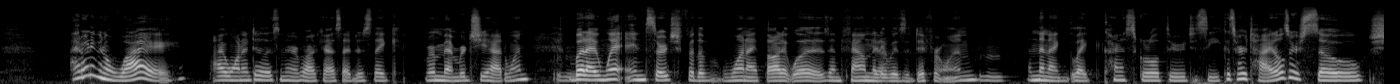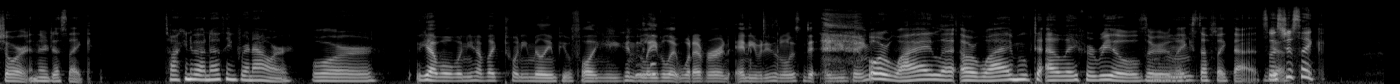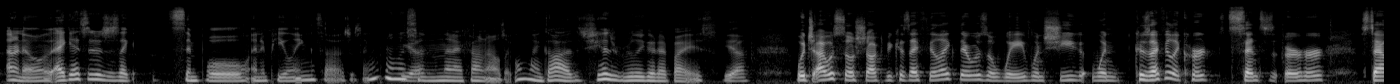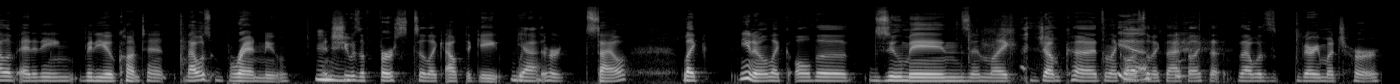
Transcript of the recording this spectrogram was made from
I don't even know why I wanted to listen to her podcast. I just like remembered she had one, but I went and searched for the one I thought it was and found that it was a different one. Mhm. And then I like kind of scrolled through to see because her titles are so short and they're just like talking about nothing for an hour or yeah, well, when you have like 20 million people following you, you can label it whatever, and anybody's gonna listen to anything. or why I le- or why I moved to LA for reels or like Mhm. stuff like that. So it's just like I don't know. I guess it was just like simple and appealing. So I was just like, oh, listen. Yeah. And then I found out I was like, oh my god, she has really good advice. Yeah. Which I was so shocked because I feel like there was a wave when she when because I feel like her sense or her style of editing video content that was brand new. And she mm-hmm. was the first to like out the gate with Yeah. her style, like you know like all the zoom ins and like jump cuts and like all that stuff like that. I feel like that that was very much her,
